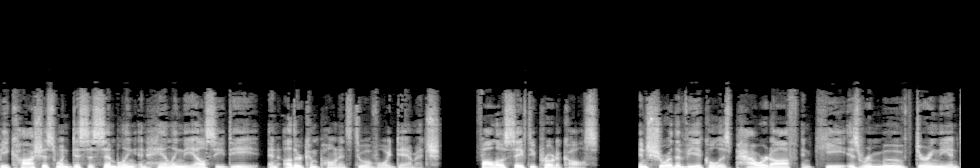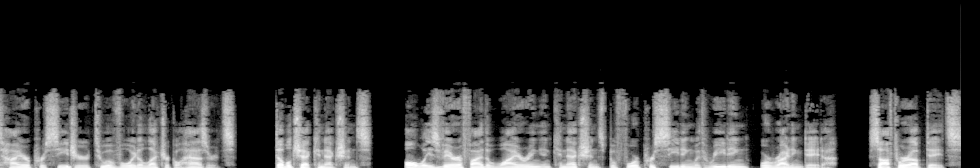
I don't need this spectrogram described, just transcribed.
Be cautious when disassembling and handling the LCD and other components to avoid damage. Follow safety protocols. Ensure the vehicle is powered off and key is removed during the entire procedure to avoid electrical hazards. Double-check connections. Always verify the wiring and connections before proceeding with reading or writing data. Software updates.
